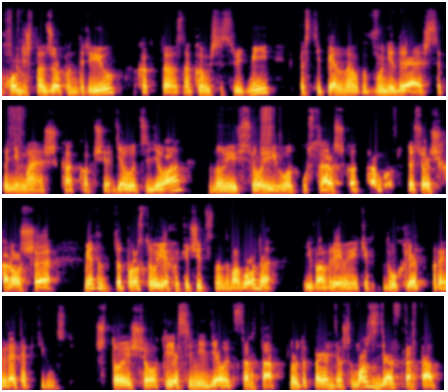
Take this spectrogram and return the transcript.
ходишь на джоб-интервью, как-то знакомишься с людьми, постепенно внедряешься, понимаешь, как вообще делаются дела, ну и все, и вот устраиваешься куда-то работу. То есть очень хороший метод – это просто уехать учиться на два года, и во время этих двух лет проявлять активность. Что еще? Вот если не делать стартап, ну, то понятно, что можно сделать стартап,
